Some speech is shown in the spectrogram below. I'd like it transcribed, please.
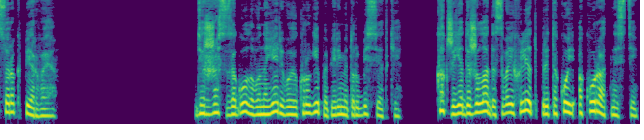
41. Держась за голову, наяриваю круги по периметру беседки. Как же я дожила до своих лет при такой аккуратности?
